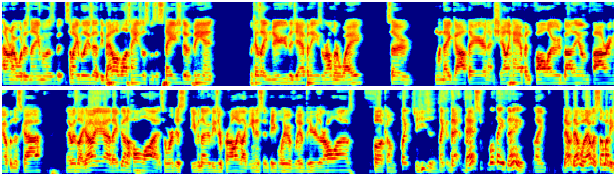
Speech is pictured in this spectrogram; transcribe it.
I don't know what his name was, but somebody believes that the Battle of Los Angeles was a staged event because they knew the Japanese were on their way. So when they got there and that shelling happened, followed by them firing up in the sky." It was like, oh yeah, they've done a whole lot. So we're just, even though these are probably like innocent people who have lived here their whole lives, fuck them. Like Jesus. like that that's what they think like that that well that was somebody,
